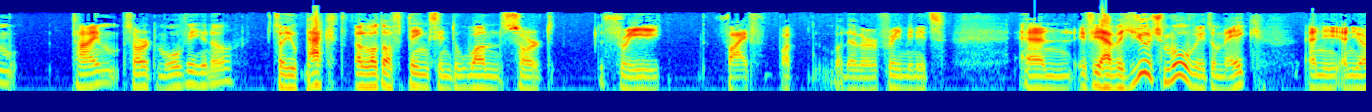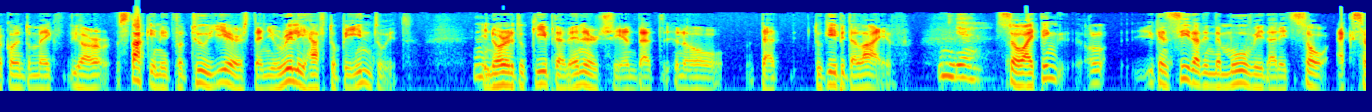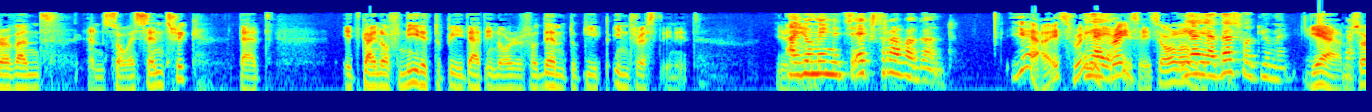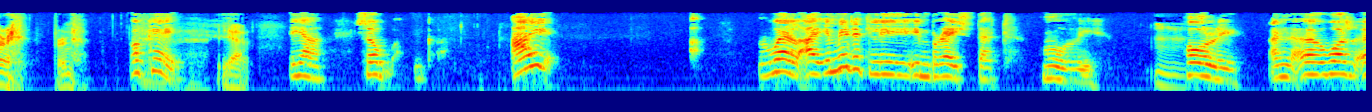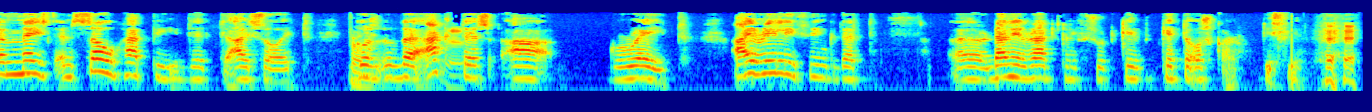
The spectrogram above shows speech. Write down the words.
time, short movie, you know, so you packed a lot of things into one short three, five, what, whatever, three minutes. And if you have a huge movie to make, and you, and you are going to make, you are stuck in it for two years, then you really have to be into it in Mm. order to keep that energy and that, you know, that, to keep it alive. Yeah. So I think uh, you can see that in the movie that it's so extravagant and so eccentric that it kind of needed to be that in order for them to keep interest in it. You Ah, you mean it's extravagant? Yeah, it's really Yeah, yeah. crazy. It's all over. Yeah, yeah, that's what you meant. Yeah, I'm Yeah. sorry. Okay. Yeah. Yeah. So I, well, I immediately embraced that movie Mm. wholly and uh, was amazed and so happy that I saw it From- because the actors are great. I really think that uh, Daniel Radcliffe should give, get the Oscar this year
